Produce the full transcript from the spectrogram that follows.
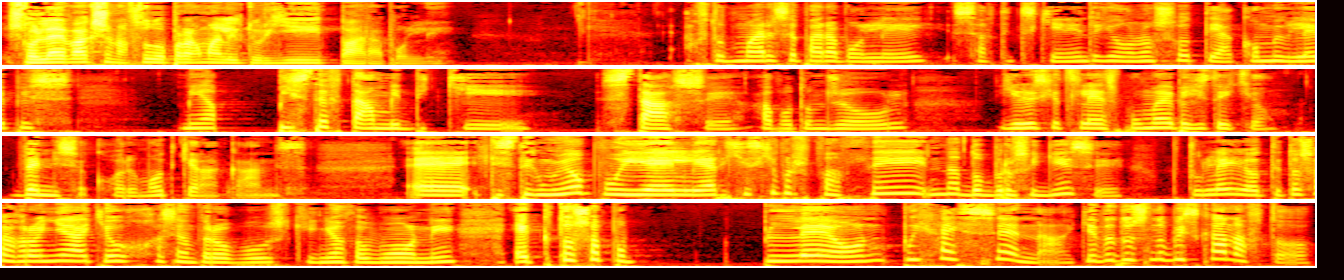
στο live action αυτό το πράγμα λειτουργεί πάρα πολύ. Αυτό που μου άρεσε πάρα πολύ σε αυτή τη σκηνή είναι το γεγονός ότι ακόμη βλέπεις μια πίστευτα αμυντική στάση από τον Τζόουλ. Γυρίζεις και της λέει: Α πούμε, έχει δίκιο. Δεν είσαι κόρη μου, ό,τι και να κάνεις. Ε, τη στιγμή όπου η Έλλη αρχίζει και προσπαθεί να τον προσεγγίσει. Που του λέει ότι τόσα χρόνια και εγώ έχω χάσει ανθρώπους και νιώθω μόνη, εκτός από πλέον που είχα εσένα. Και δεν το συνειδητοποιείς καν αυτό.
